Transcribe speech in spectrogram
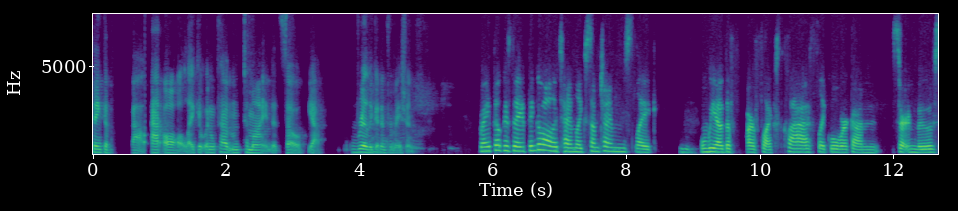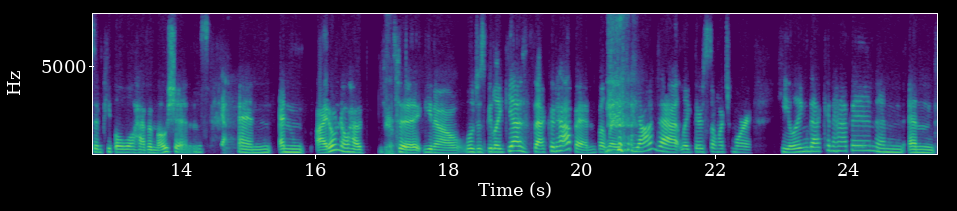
think about at all. Like it wouldn't come to mind. It's so, yeah, really good information. Right though, because I think of all the time, like sometimes like when we have the our flex class, like we'll work on certain moves and people will have emotions. Yeah. And and I don't know how Yeah. to, you know, we'll just be like, yes, that could happen. But like beyond that, like there's so much more healing that can happen and and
